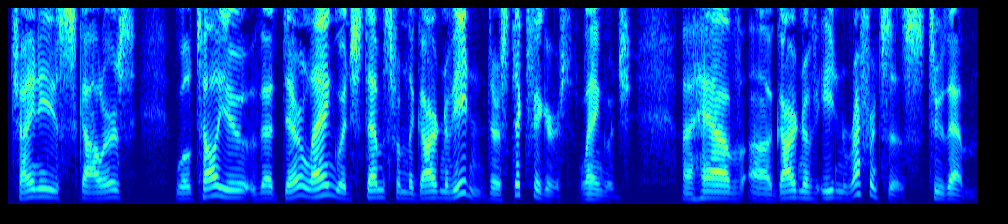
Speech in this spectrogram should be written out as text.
Chinese scholars will tell you that their language stems from the Garden of Eden. Their stick figures language uh, have uh, Garden of Eden references to them.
